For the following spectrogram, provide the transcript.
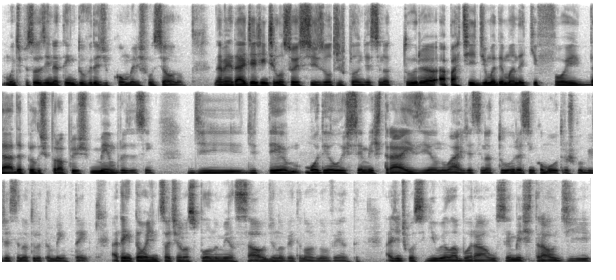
muitas pessoas ainda têm dúvidas de como eles funcionam. Na verdade, a gente lançou esses outros planos de assinatura a partir de uma demanda que foi dada pelos próprios membros, assim de, de ter modelos semestrais e anuais de assinatura, assim como outros clubes de assinatura também têm. Até então a gente só tinha nosso plano mensal de R$ 99,90. A gente conseguiu elaborar um semestral de,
